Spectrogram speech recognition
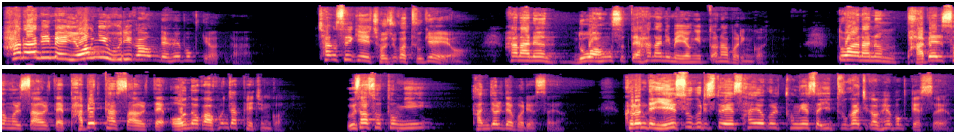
하나님의 영이 우리 가운데 회복되었다. 창세기의 저주가 두 개예요. 하나는 노아 홍수 때 하나님의 영이 떠나버린 것. 또 하나는 바벨성을 쌓을 때, 바베타 쌓을 때 언어가 혼잡해진 것. 의사소통이 단절돼 버렸어요. 그런데 예수 그리스도의 사역을 통해서 이 두 가지가 회복됐어요.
